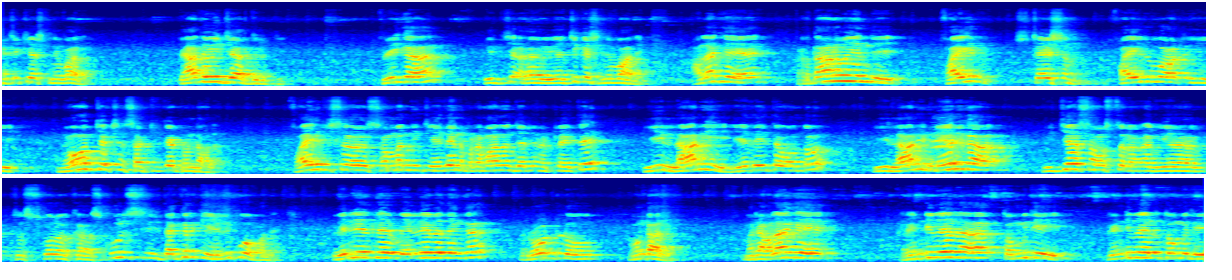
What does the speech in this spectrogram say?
ఎడ్యుకేషన్ ఇవ్వాలి. పేద విద్యార్థులకి ఫ్రీగా విద్య ఎడ్యుకేషన్ ఇవ్వాలి. అలాగే ప్రధానమైనది ఫైర్ స్టేషన్ ఫైర్ వారి నో అబ్జెక్షన్ సర్టిఫికేట్ ఉండాలి. ఫైర్ సంబంధించి ఏదైనా ప్రమాదం జరిగినట్లయితే ఈ లారీ ఏదైతే ఉందో ఈ లారీ నేరుగా విద్యా సంస్థల స్కూల్ స్కూల్స్ దగ్గరికి వెళ్ళిపోవాలి. వెళ్ళే వెళ్ళే విధంగా రోడ్లు ఉండాలి. మరి అలాగే రెండు వేల తొమ్మిది రెండు వేల తొమ్మిది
